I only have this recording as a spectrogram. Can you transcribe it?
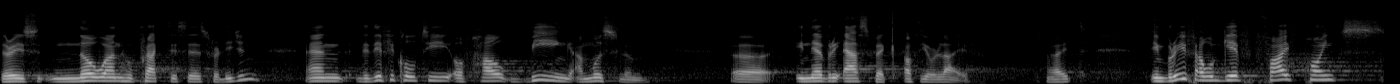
There is no one who practices religion, and the difficulty of how being a Muslim uh, in every aspect of your life, right? In brief, I will give five points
